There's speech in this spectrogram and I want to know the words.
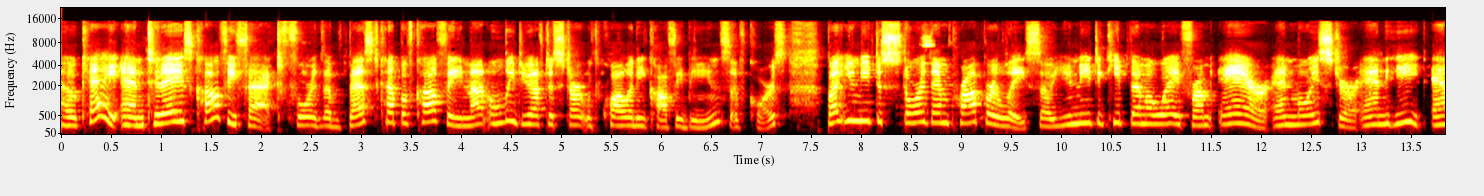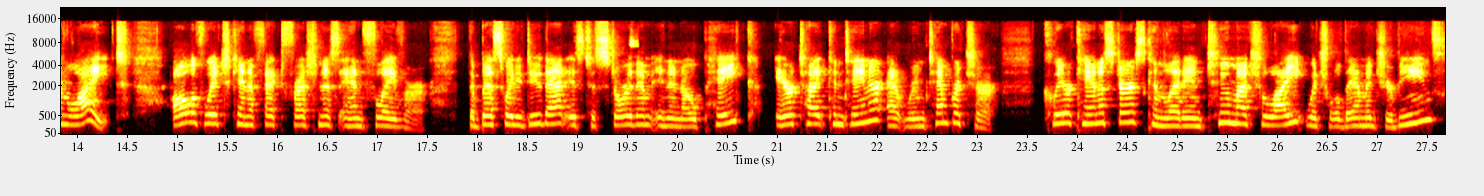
Okay, and today's coffee fact for the best cup of coffee, not only do you have to start with quality coffee beans, of course, but you need to store them properly. So you need to keep them away from air and moisture and heat and light, all of which can affect freshness and flavor. The best way to do that is to store them in an opaque, airtight container at room temperature. Clear canisters can let in too much light, which will damage your beans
